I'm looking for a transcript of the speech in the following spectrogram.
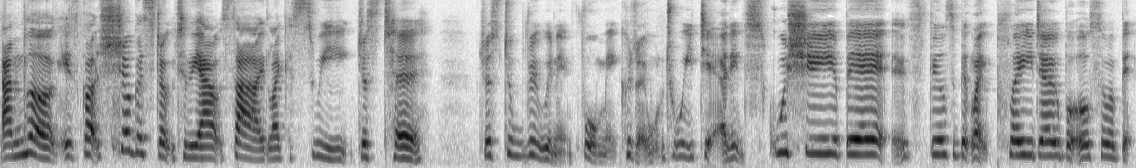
And look, it's got sugar stuck to the outside like a sweet just to just to ruin it for me because I want to eat it and it's squishy a bit. It feels a bit like play-doh but also a bit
